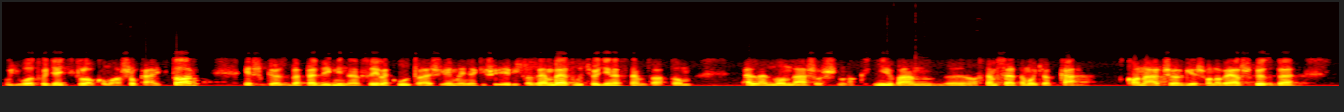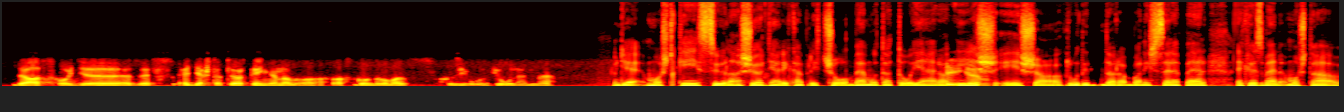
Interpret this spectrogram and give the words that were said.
úgy volt, hogy egy lakoma sokáig tart, és közben pedig mindenféle kulturális élmények is érik az embert, úgyhogy én ezt nem tartom ellentmondásosnak. Nyilván azt nem szeretem, hogyha kanálcsörgés van a vers közben, de az, hogy ez, ez egy este történjen, azt gondolom, az, az jó, jó lenne. Ugye most készül a Sörgyári Capriccio bemutatójára Igen. is, és a Krudi darabban is szerepel, de közben most a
